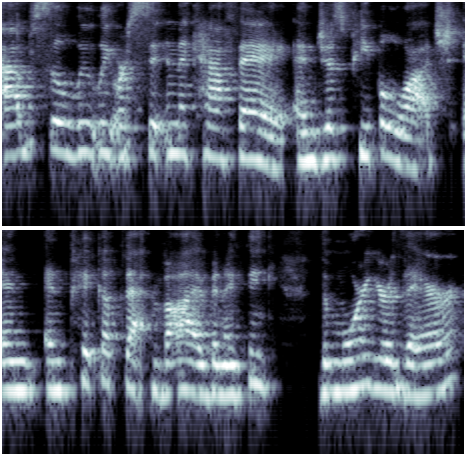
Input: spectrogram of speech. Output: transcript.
absolutely or sit in a cafe and just people watch and and pick up that vibe and i think the more you're there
